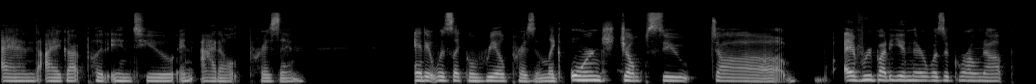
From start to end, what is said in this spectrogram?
and I got put into an adult prison. And it was like a real prison, like orange jumpsuit. Uh, everybody in there was a grown up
